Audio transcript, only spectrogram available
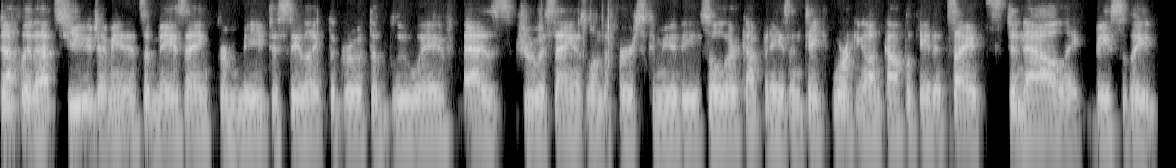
Definitely, that's huge. I mean, it's amazing for me to see like the growth of Blue Wave, as Drew was saying, as one of the first community solar companies and take working on complicated sites to now like basically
